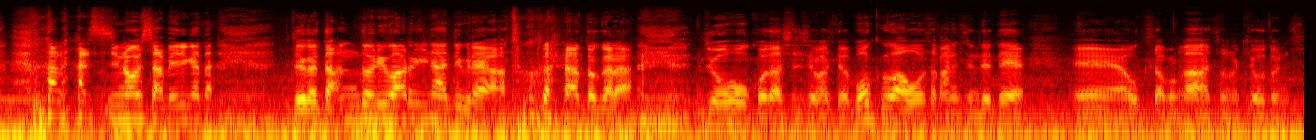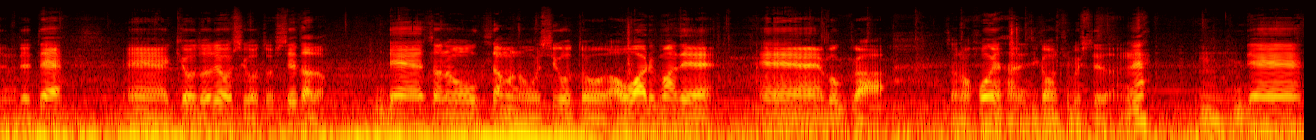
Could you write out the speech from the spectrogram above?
話の喋り方というか段取り悪いなっていうぐらい後から後から情報を小出ししてますけど僕は大阪に住んでて、えー、奥様がその京都に住んでて、えー、京都でお仕事してたと。でその奥様のお仕事が終わるまで、えー、僕がその本屋さんで時間を潰してたのね、うん、で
